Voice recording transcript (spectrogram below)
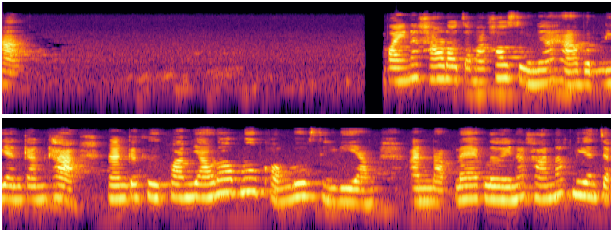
ค่ะ ไปนะคะเราจะมาเข้าสู่เนื้อหาบทเรียนกันค่ะ นั่นก็คือความยาวรอบรูปของรูปสี่เหลี่ยม อันดับแรกเลยนะคะ นักเรียนจะ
